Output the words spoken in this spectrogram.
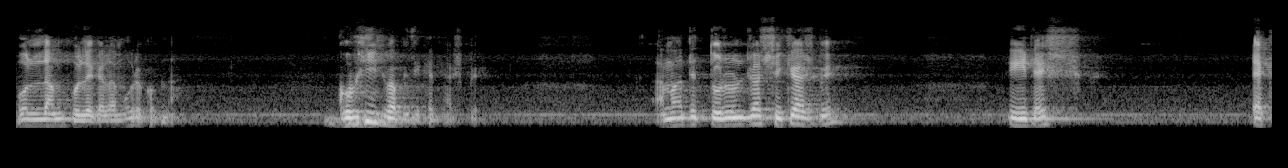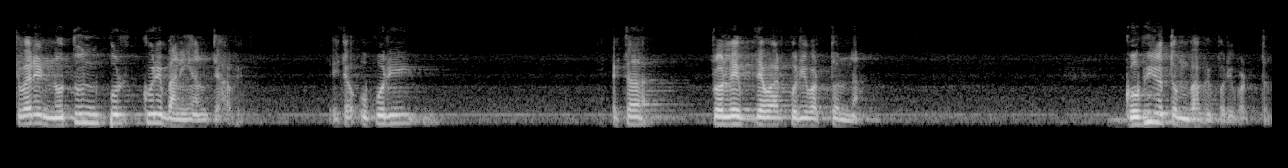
বললাম, বলে গেলাম, ওরকম না। গভীরভাবে যেখানে আসবে। আমাদের তরুণরা শিখে আসবে, এই দেশ একেবারে নতুন করে বানিয়ে আনতে হবে। এটা উপরই একটা প্রলেপ দেওয়ার পরিবর্তন না। গভীরতম ভাবে পরিবর্তন।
